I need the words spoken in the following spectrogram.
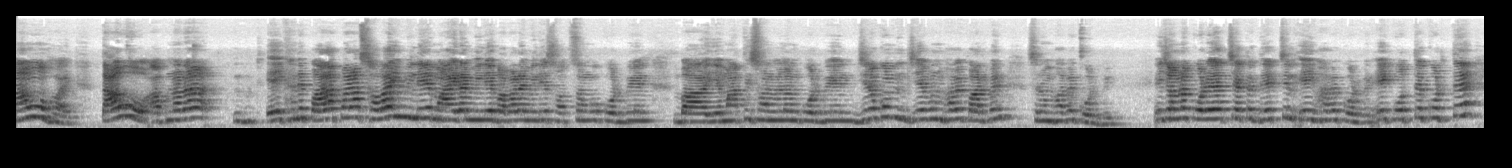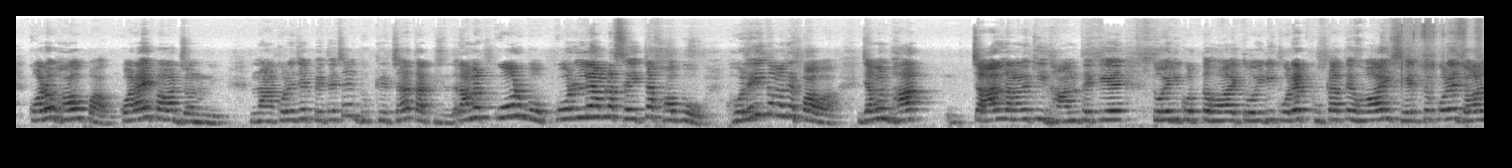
নাও হয়, তাও আপনারা এইখানে পাড়া পাড়া সবাই মিলে, মায়েরা মিলে, বাবারা মিলে সৎসঙ্গ করবেন বা ইয়ে মাতৃ সম্মেলন করবেন, যেরকম যেরকমভাবে পারবেন সেরকমভাবে করবেন। এই যে আমরা করে যাচ্ছি, একটা দেখছেন, এইভাবে করবেন। এই করতে করতে করো হাও পাও, করাই পাওয়ার জননী না করে যে পেতে চাই দুঃখের চা তার কিছু আমরা করব, করলে আমরা সেইটা হব, হলেই তো আমাদের পাওয়া। যেমন ভাত চাল আমাদের কি ধান থেকে তৈরি করতে হয়, তৈরি করে ফুটাতে হয়, সেদ্ধ করে জল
